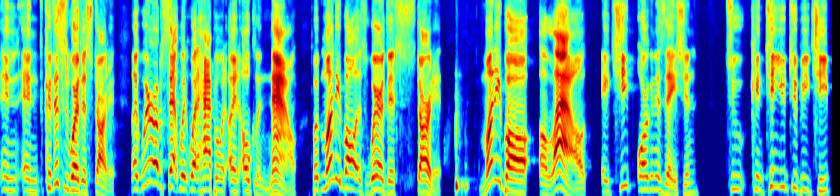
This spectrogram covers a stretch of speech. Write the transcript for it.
and and because this is where this started like we're upset with what happened with, in Oakland now, but Moneyball is where this started. Moneyball allowed a cheap organization to continue to be cheap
